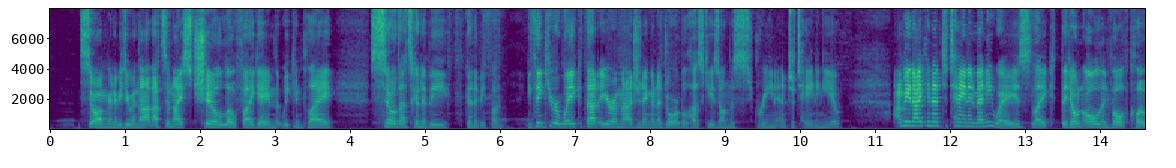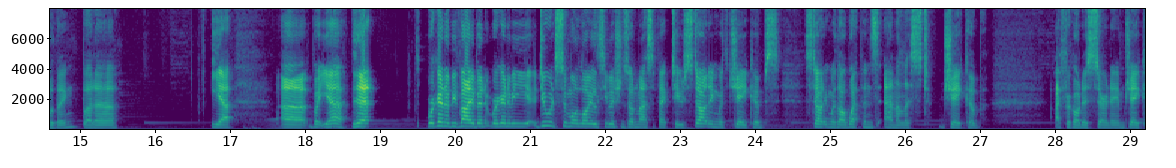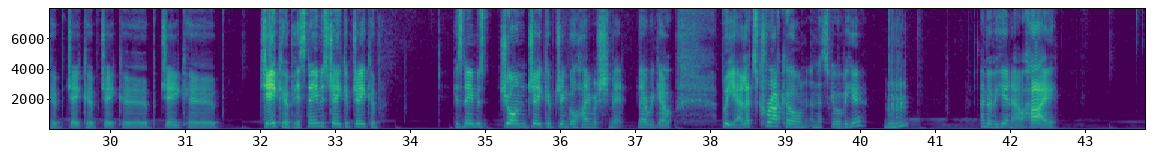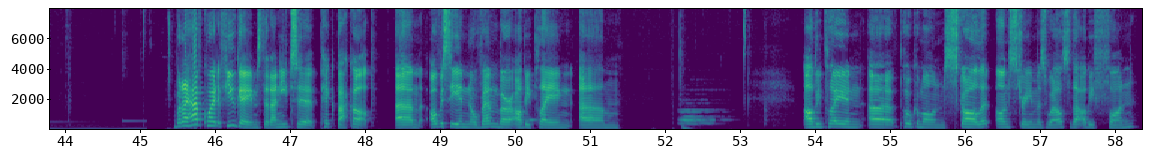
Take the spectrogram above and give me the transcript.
So I'm gonna be doing that. That's a nice chill lo-fi game that we can play. So that's gonna be gonna be fun. You think you're awake that you're imagining an adorable husky is on the screen entertaining you? I mean, I can entertain in many ways. Like they don't all involve clothing, but uh, yeah, uh, but yeah, yeah we're to be vibing. We're to be doing some more loyalty missions on Mass Effect 2, starting with Jacob's, starting with our weapons analyst, Jacob. I forgot his surname. Jacob, Jacob, Jacob, Jacob, Jacob. His name is Jacob Jacob. His name is John Jacob Jingleheimer Schmidt. There we go. But yeah, let's crack on and let's go over here. I'm over here now. Hi. But I have quite a few games that I need to pick back up. Um, obviously in November I'll be playing um, I'll be playing uh Pokemon Scarlet on stream as well, so that'll be fun.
